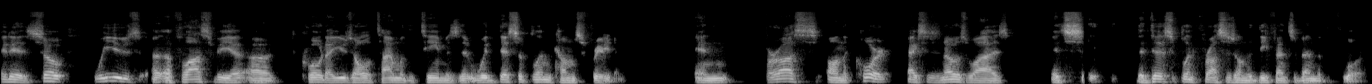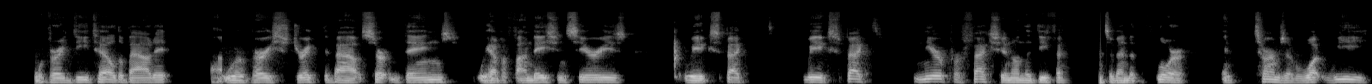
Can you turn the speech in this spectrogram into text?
It is. So we use a, philosophy, a, a quote I use all the time with the team is that with discipline comes freedom. And for us on the court, X's and O's wise, it's the discipline for us is on the defensive end of the floor. We're very detailed about it. Uh, we're very strict about certain things. We have a foundation series. We expect we expect near perfection on the defensive end of the floor in terms of what we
